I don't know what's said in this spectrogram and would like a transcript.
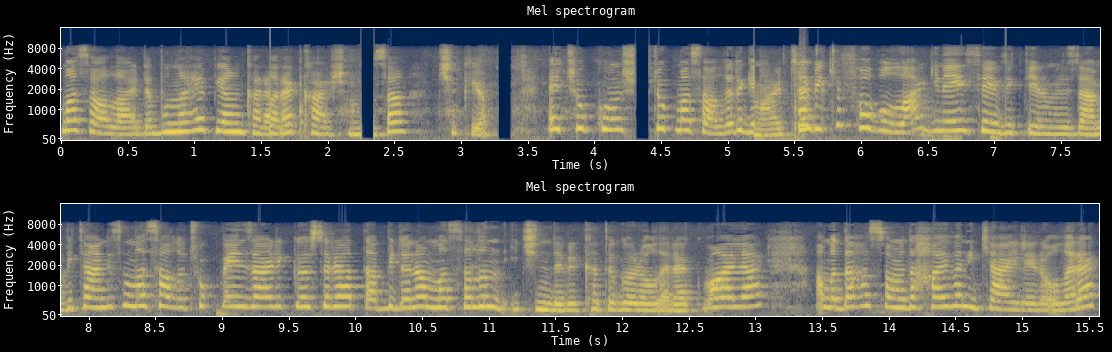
Masallarda bunlar hep yan karakter olarak karşımıza çıkıyor. E çok konuştuk masalları artık. Tabii ki fabullar yine en sevdiklerimizden bir tanesi. Masalla çok benzerlik gösterir. Hatta bir dönem masalın içinde bir kategori olarak varlar. Ama daha sonra da hayvan hikayeleri olarak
